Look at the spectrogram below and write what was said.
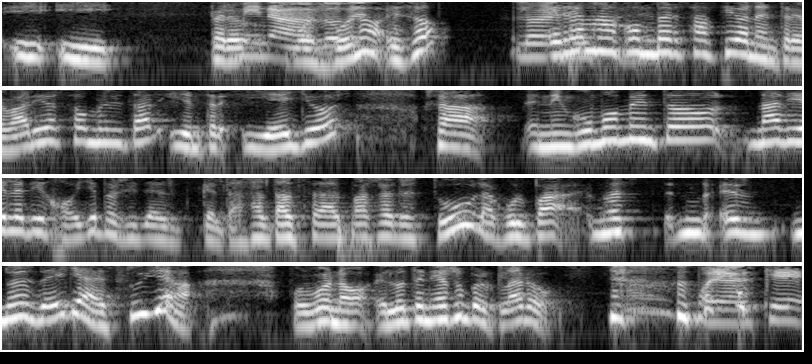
y. y pero, Mira, pues bueno, de- eso era una conversación entre varios hombres y tal, y entre y ellos, o sea, en ningún momento nadie le dijo, oye, pero si te, que te has saltado al paso eres tú, la culpa no es, es- no es de ella, es tuya. Pues bueno, él lo tenía súper claro. Bueno, es que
